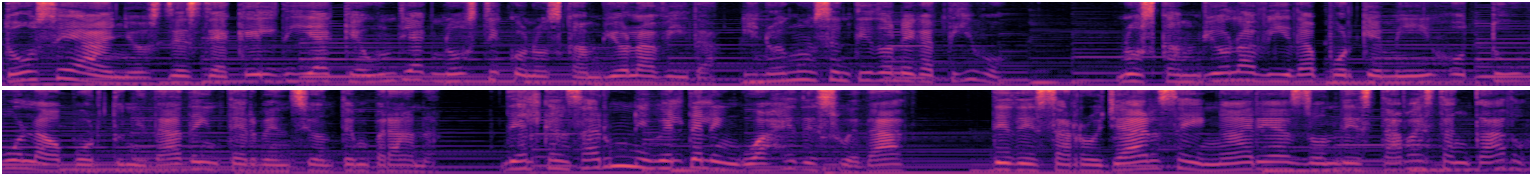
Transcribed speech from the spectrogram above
12 años desde aquel día que un diagnóstico nos cambió la vida y no en un sentido negativo. Nos cambió la vida porque mi hijo tuvo la oportunidad de intervención temprana, de alcanzar un nivel de lenguaje de su edad, de desarrollarse en áreas donde estaba estancado.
